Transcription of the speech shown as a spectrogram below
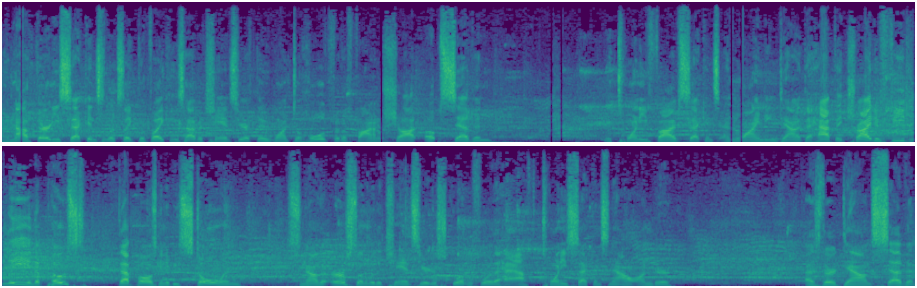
And now 30 seconds. It looks like the Vikings have a chance here if they want to hold for the final shot, up seven. With 25 seconds and winding down at the half. They tried to feed Lee in the post. That ball is going to be stolen. So now the Ursuline with a chance here to score before the half. 20 seconds now under as they're down seven.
